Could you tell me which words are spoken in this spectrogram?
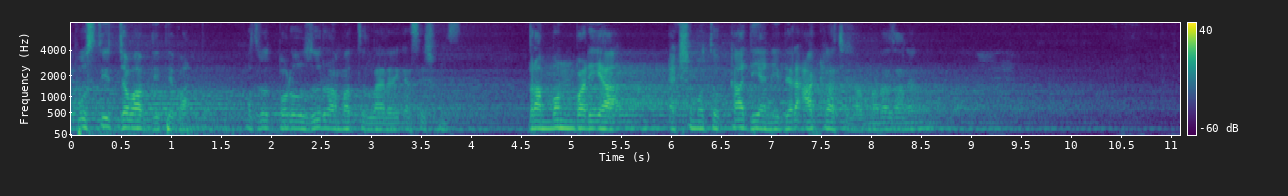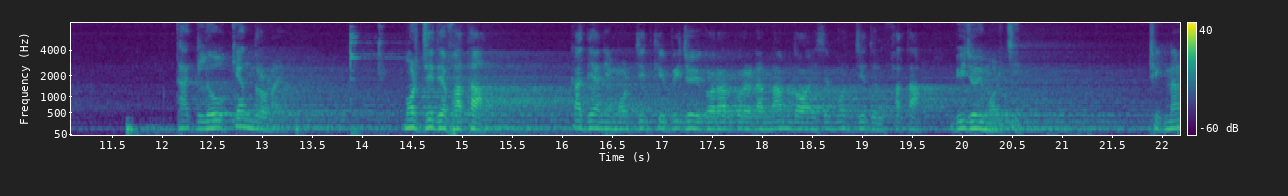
উপস্থিত জবাব দিতে পারত। হজরত বড় হুজুর রহমতুল্লাহ কাছে শুনছে। ব্রাহ্মণবাড়িয়া একসময় তো কাদিয়ানিদের আখড়া ছিল, আপনারা জানেন? থাকলেও কেন্দ্র নাই। মসজিদে ফাতা। কাদিয়ানি মসজিদকে বিজয় করার পর এটার নাম দেওয়া হয়েছে মসজিদুল ফাতা, বিজয় মসজিদ। ঠিক না?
